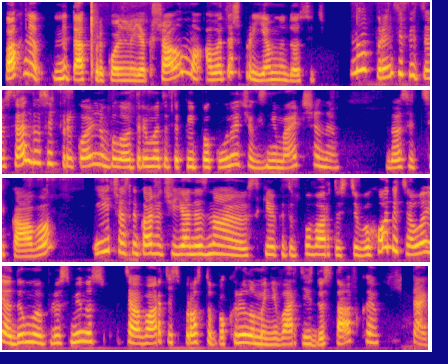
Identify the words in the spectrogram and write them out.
Пахне не так прикольно, як шаума, але теж приємно досить. Ну, в принципі, це все досить прикольно було отримати такий пакуночок з Німеччини. Досить цікаво. І, чесно кажучи, я не знаю, скільки тут по вартості виходить, але я думаю, плюс-мінус ця вартість просто покрила мені вартість доставки. Так,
